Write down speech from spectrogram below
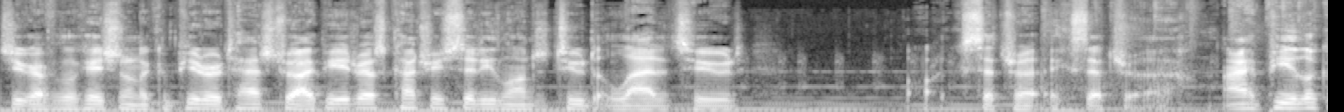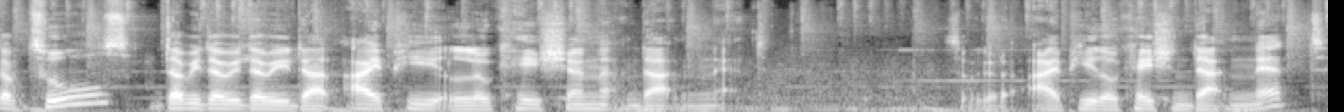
Geographic location on a computer attached to IP address, country, city, longitude, latitude, etc., etc. IP lookup tools, www.iplocation.net. So we go to iplocation.net.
